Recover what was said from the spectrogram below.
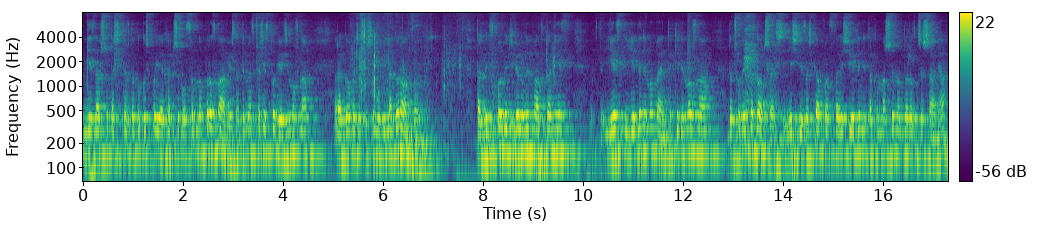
nie zawsze da się też do kogoś pojechać, czy osobno porozmawiać. Natomiast w czasie spowiedzi można reagować, jeśli się mówi, na gorąco. Tak więc spowiedź w wielu wypadkach jest, jest jedynym momentem, kiedy można do człowieka dotrzeć. Jeśli zaś kapłan staje się jedynie taką maszyną do rozgrzeszania,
